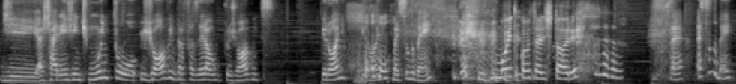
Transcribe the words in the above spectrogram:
de acharem a gente muito jovem para fazer algo para os jovens. Irônico, irônico, mas tudo bem. Muito contraditório. É, mas tudo bem.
